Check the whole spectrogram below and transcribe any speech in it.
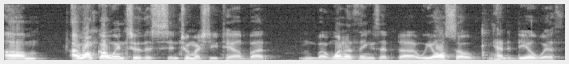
Um, I won't go into this in too much detail, but but one of the things that uh, we also had to deal with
